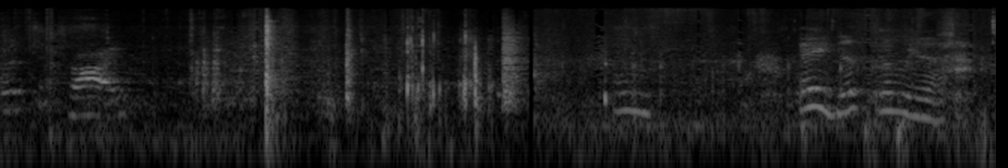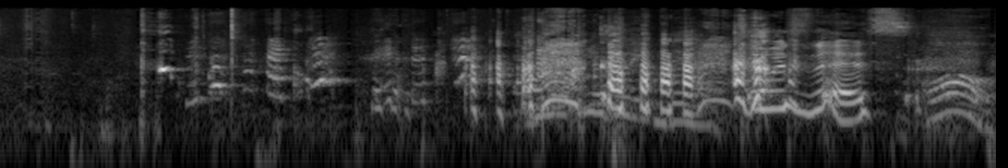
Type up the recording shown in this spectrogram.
Let's try. Hey, this is was this? Oh,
